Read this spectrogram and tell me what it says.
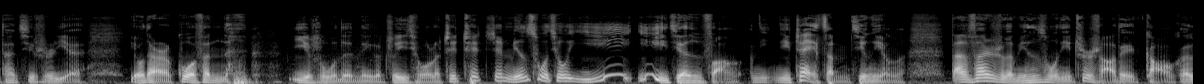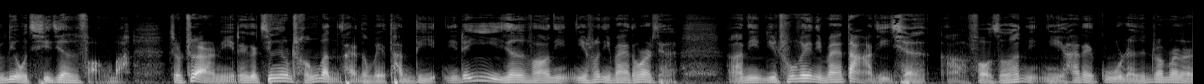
他其实也有点过分的艺术的那个追求了。这这这民宿就一一间房，你你这怎么经营啊？但凡是个民宿，你至少得搞个六七间房吧。就这样，你这个经营成本才能被摊低。你这一间房，你你说你卖多少钱？啊，你你除非你卖大几千啊，否则你你还得雇人专门那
